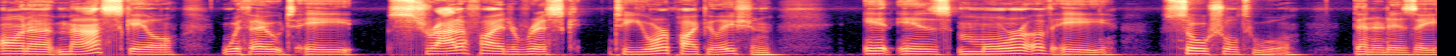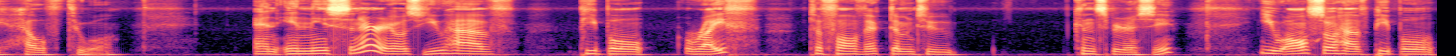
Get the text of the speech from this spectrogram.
on a mass scale without a stratified risk to your population, it is more of a social tool than it is a health tool. And in these scenarios, you have people rife to fall victim to conspiracy. You also have people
